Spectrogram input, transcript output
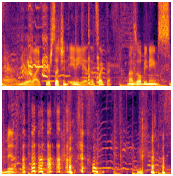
there? And you were like, you're such an idiot. That's like the might as well be named Smith.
